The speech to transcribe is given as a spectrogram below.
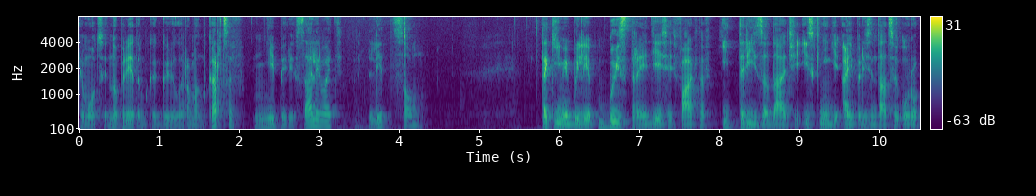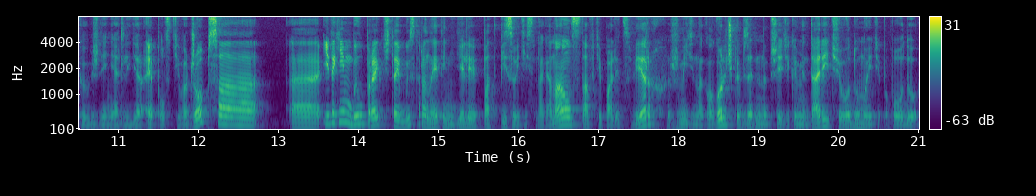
эмоции, но при этом, как говорил Роман Карцев, не пересаливать лицом. Такими были быстрые 10 фактов и 3 задачи из книги «Ай презентации уроки убеждения от лидера Apple Стива Джобса». Э, и таким был проект «Читай быстро» на этой неделе. Подписывайтесь на канал, ставьте палец вверх, жмите на колокольчик, обязательно напишите комментарий, чего думаете по поводу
